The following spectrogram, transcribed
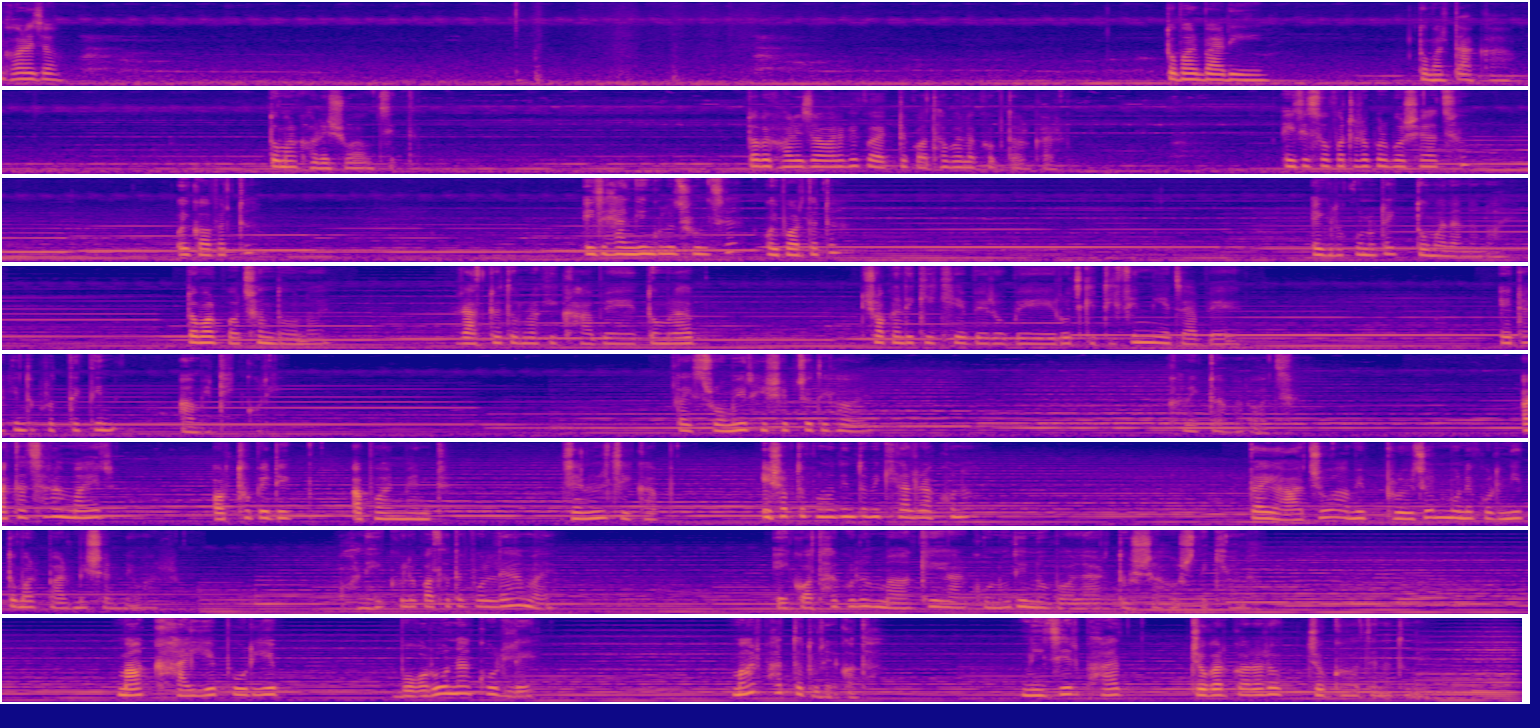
ঘরে যাও। তোমার বাড়ি, তোমার টাকা, তোমার ঘরে শোয়া উচিত। তবে ঘরে যাওয়ার আগে কয়েকটা কথা বলা খুব দরকার। এই যে সোফাটার উপর বসে আছো, ওই কভারটা এই যে হ্যাঙ্গিংগুলো ঝুলছে, ওই পর্দাটা? এগুলো কোনোটাই তোমার আনা নয়। তোমার পছন্দও নয়। রাত্রে তোমরা কি খাবে? তোমরা সকালে কি খেয়ে বেরোবে? রোজ কি টিফিন নিয়ে যাবে? এটা কিন্তু প্রত্যেকদিন আমি ঠিক করি। তাই শ্রমের হিসেব যদি হয়, খানিকটা আমারও আছে। আর তাছাড়া মায়ের orthopaedic appointment general check up এসব তো কোনোদিন তুমি খেয়াল রাখো না। তাই আজও আমি প্রয়োজন মনে করিনি তোমার পারমিশন নেওয়ার। অনেকগুলো কথা তো বললে আমায়। এই কথাগুলো মাকে আর কোনোদিনও বলার দুঃসাহস দেখিও না। মা খাইয়ে পড়িয়ে বড় না করলে মার ভাত তো দূরের কথা। নিজের ভাত জোগাড় করারও যোগ্য হতে না তুমি।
